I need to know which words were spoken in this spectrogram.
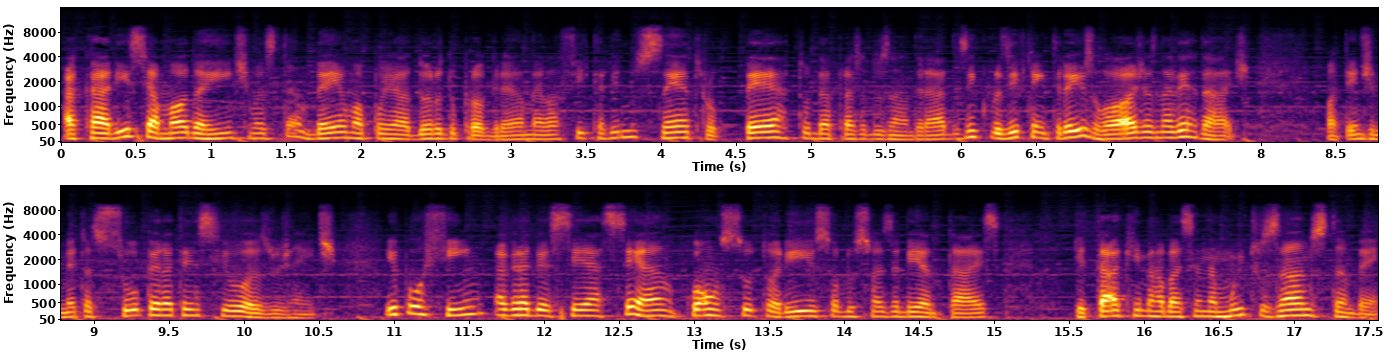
A Carícia Moda Íntimas também é uma apoiadora do programa. Ela fica ali no centro, perto da Praça dos Andradas. Inclusive tem três lojas, na verdade. O atendimento é super atencioso, gente. E por fim, agradecer a CEAM, Consultoria e Soluções Ambientais, que está aqui em Barbacena há muitos anos também.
